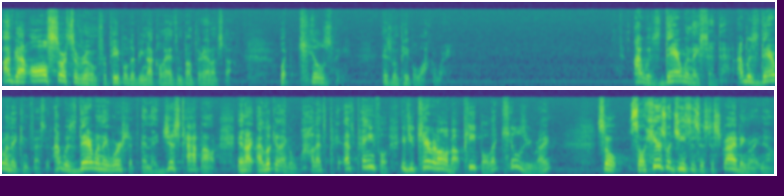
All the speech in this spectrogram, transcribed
I've got all sorts of room for people to be knuckleheads and bump their head on stuff. What kills me is when people walk away. I was there when they said that. I was there when they confessed it. I was there when they worshiped, and they just tap out. And I, I look at it and I go, wow, that's, that's painful. If you care at all about people, that kills you, right? So, so here's what Jesus is describing right now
